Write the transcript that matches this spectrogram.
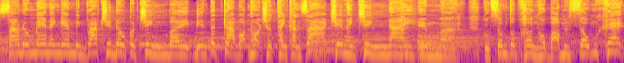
Sao đâu men anh em mình rap chứ đâu có trình bày. Biến tất cả bọn họ trở thành khán giả trên hành trình này. Em mà, cuộc sống tốt hơn họ bảo mình sống khác.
